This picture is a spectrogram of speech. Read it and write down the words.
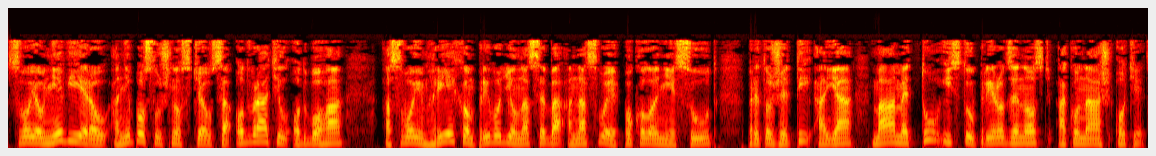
Svojou nevierou a neposlušnosťou sa odvrátil od Boha a svojim hriechom privodil na seba a na svoje pokolenie súd, pretože ty a ja máme tú istú prirodzenosť ako náš otec.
